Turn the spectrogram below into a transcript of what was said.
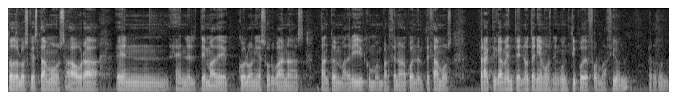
todos los que estamos ahora en, en, el tema de colonias urbanas, tanto en Madrid como en Barcelona, cuando empezamos prácticamente no teníamos ningún tipo de formación, perdón,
